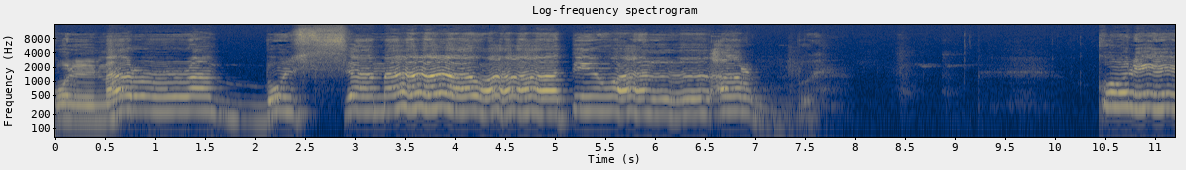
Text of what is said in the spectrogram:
قل من رب السماوات والأرض قل الله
